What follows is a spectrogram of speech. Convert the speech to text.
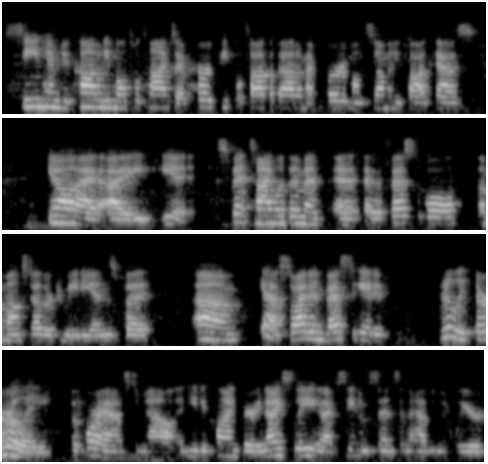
seen him do comedy multiple times. I've heard people talk about him. I've heard him on so many podcasts. You know, I I yeah, spent time with him at, at, at a festival amongst other comedians. But um, yeah, so I'd investigated really thoroughly before I asked him out, and he declined very nicely. And I've seen him since, and it hasn't been weird.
